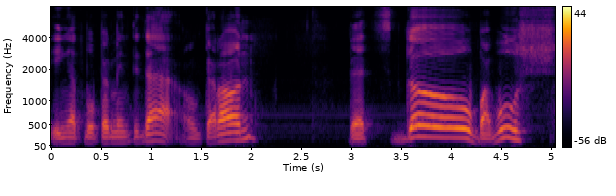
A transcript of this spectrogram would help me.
Ingat po permentida. O karon. Let's go! Babush!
